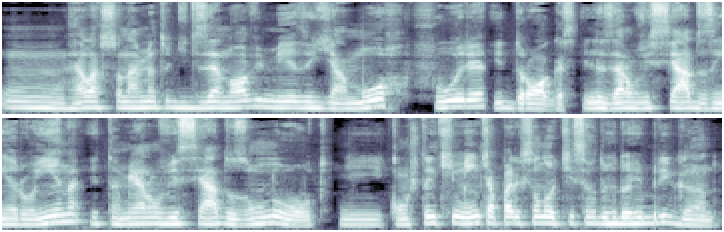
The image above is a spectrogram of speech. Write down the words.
um relacionamento de 19 meses de amor, fúria e drogas. Eles eram viciados em heroína e também eram viciados um no outro. E constantemente apareciam notícias dos dois brigando.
